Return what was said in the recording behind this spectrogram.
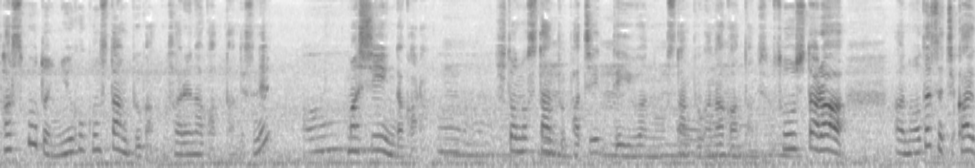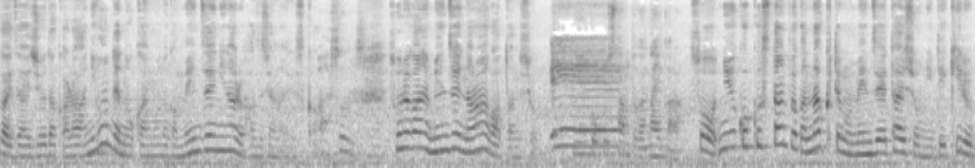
パスポートに入国スタンプが押されなかったんですね。マシーンだから。人のスタンプパチっていうあのスタンプがなかったんですよ。うん。そうしたらあの私たち海外在住だから日本でのお買い物が免税になるはずじゃないですか。あそうですね。それがね免税にならなかったんですよ。入え国スタンプがないから。そう入国スタンプがなくても免税対象にできる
